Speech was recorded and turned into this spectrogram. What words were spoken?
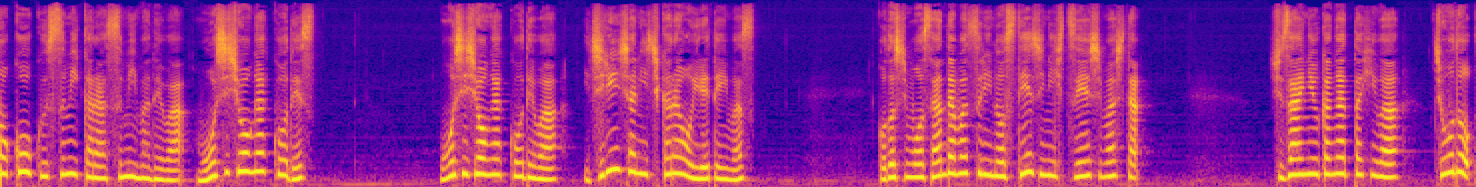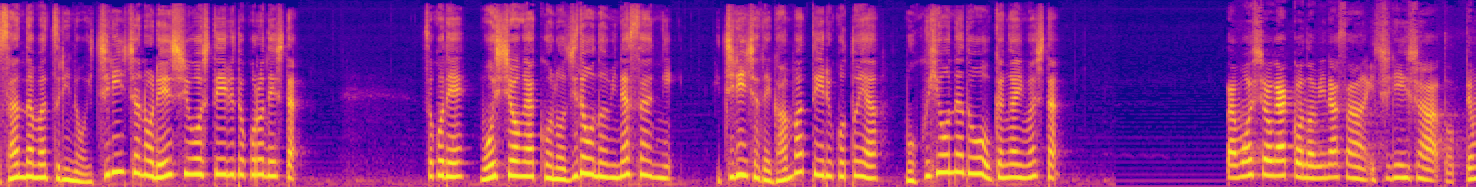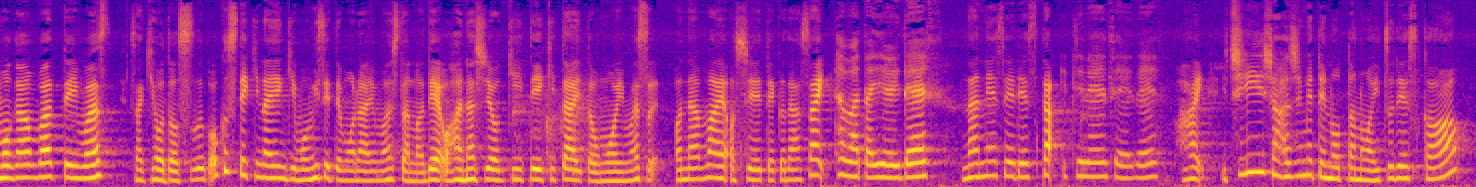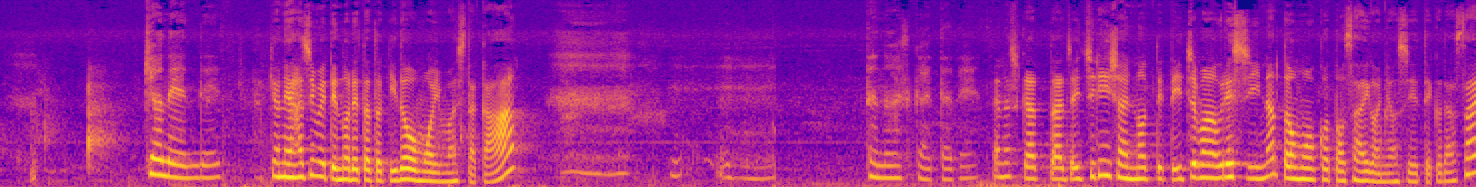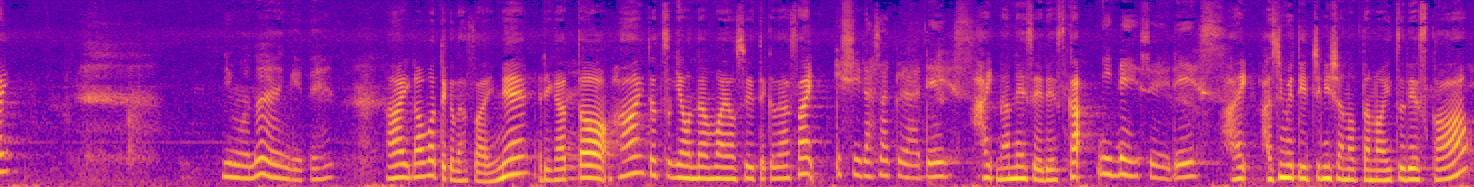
の校区隅から隅までは孟子小学校です。孟子小学校では一輪車に力を入れています。今年も三田祭りのステージに出演しました。取材に伺った日はちょうど三田祭りの一輪車の練習をしているところでした。そこで孟子小学校の児童の皆さんに一輪車で頑張っていることや目標などを伺いました。多毛小学校の皆さん一輪車とっても頑張っています。先ほどすごく素敵な演技も見せてもらいましたのでお話を聞いていきたいと思います。お名前教えてください。田畑優衣です。何年生ですか？1年生です。はい。一輪車初めて乗ったのはいつですか？去年です。去年初めて乗れた時どう思いましたか？楽しかったです。楽しかった。じゃあ一輪車に乗ってて一番嬉しいなと思うことを最後に教えてください。今の演技です。はい頑張ってくださいね。ありがとう。はいじゃあ次お名前教えてください。石田さくらです。はい何年生ですか？2年生です。はい初めて一輪車乗ったのはいつですか？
